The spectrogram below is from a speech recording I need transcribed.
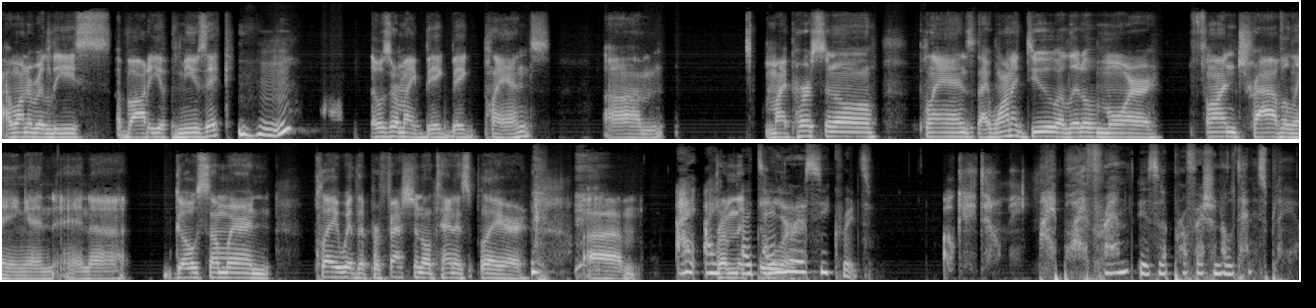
I want to release a body of music. Mm-hmm those are my big, big plans. Um, my personal plans, I want to do a little more fun traveling and and uh, go somewhere and play with a professional tennis player. Um, I I, from the I tell you a secret. Okay, tell me. My boyfriend is a professional tennis player.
